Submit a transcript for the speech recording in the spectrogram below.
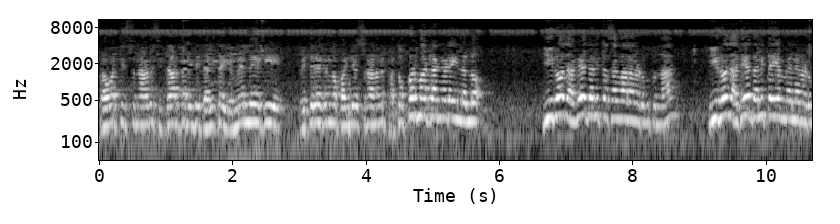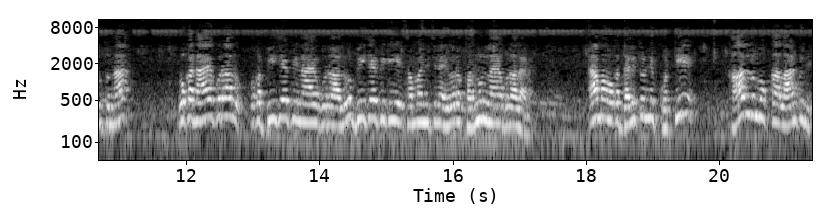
ప్రవర్తిస్తున్నాడు. సిద్ధార్థ రెడ్డి దళిత ఎమ్మెల్యేకి వ్యతిరేకంగా పనిచేస్తున్నాడని ప్రతి ఒక్కడు మాట్లాడినాడే ఇళ్ళలో ఈ రోజు అవే దళిత సంఘాలను అడుగుతున్నా ఈ రోజు అదే దళిత ఎమ్మెల్యేని అడుగుతున్నా ఒక నాయకురాలు ఒక బీజేపీ నాయకురాలు బీజేపీకి సంబంధించిన ఎవరో కర్నూలు నాయకురాలు ఆమె. ఆమె ఒక దళితుడిని కొట్టి కాళ్ళు మొక్క లాంటుంది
